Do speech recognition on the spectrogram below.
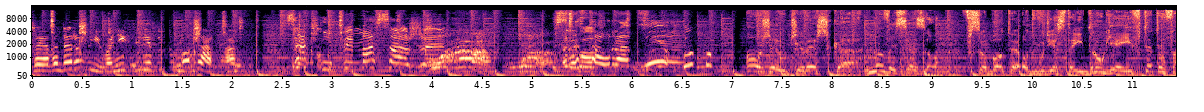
co ja będę robiła? Nigdy nie byłam bogata. Zakupy, masaże. Restauracje. Orzeł czy reszka? Nowy sezon. W sobotę o 22 w TTV.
